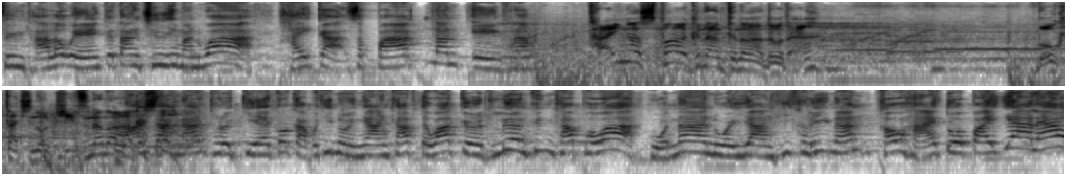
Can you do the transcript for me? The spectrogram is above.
ซึ่งทาโร่เองก็ตั้งชื่อให้มันว่าไทกะสปาร์กนั่นเองครับ タイガースパークなんてのはどうだ 僕たちの絆の หลัง 証 จาก だ นั้นโทรเกียก็กลับไปที่หน่วยงานครับ แต่ว่าเกิดเรื่องขึ้นครับ เพราะว่าหัวหน้าหน่วยอย่างฮิคารินั้นเขาหายตัวไปแย่แล้ว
